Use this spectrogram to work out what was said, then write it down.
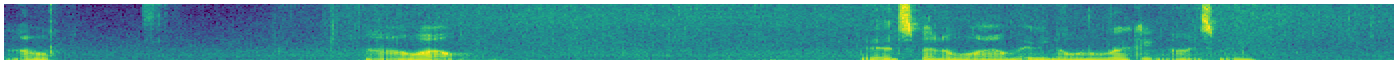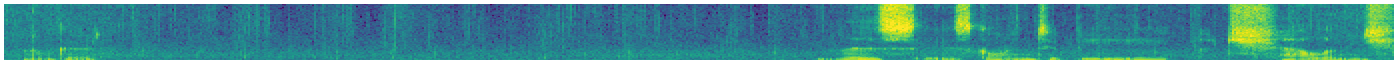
Nope. Oh well. It's been a while, maybe no one will recognize me. Oh, good. This is going to be a challenge.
